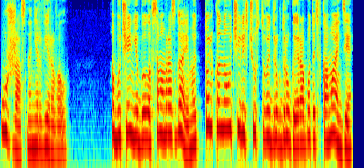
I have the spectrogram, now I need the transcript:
ужасно нервировал. Обучение было в самом разгаре. Мы только научились чувствовать друг друга и работать в команде,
